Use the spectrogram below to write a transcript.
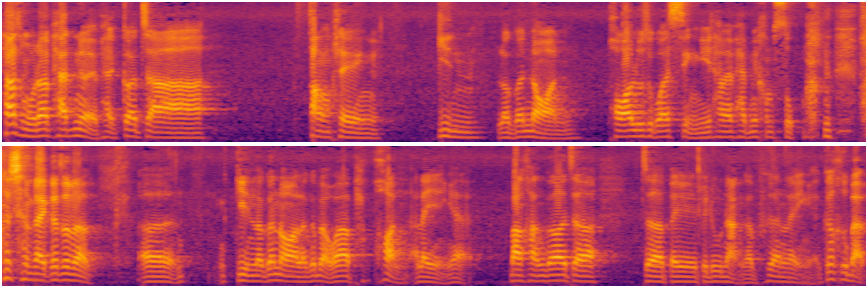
ถ้าสมมติว่าแพทเหนื่อยแพทก็จะฟังเพลงกินแล้วก็นอน เพราะว่ารู้สึกว่าสิ่งนี้ทำให้แพทมีความสุข เพราะฉะนั้นแพทก็จะแบบเอ่อกินแล้วก็นอนแล้วก็แบบว่าพักผ่อนอะไรอย่างเงี้ยบางครั้งก็จะจะไปไปดูหนังกับเพื่อนอะไรอย่างเงี้ยก็คือแบบ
